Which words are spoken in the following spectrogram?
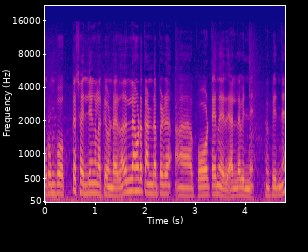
ഉറുമ്പോ ഒക്കെ ശല്യങ്ങളൊക്കെ ഉണ്ടായിരുന്നു. അതെല്ലാം കൂടെ കണ്ടപ്പോൾ പോട്ടെ എന്ന് കരുതി അല്ല പിന്നെ പിന്നെ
